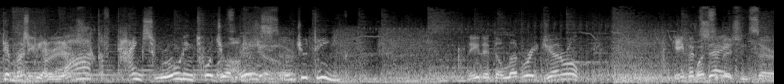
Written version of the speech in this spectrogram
There must be a lot of tanks rolling towards your base, don't you think? Need a delivery, General? Keep it What's the mission, sir?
